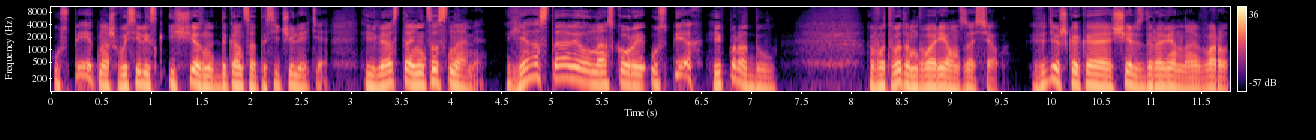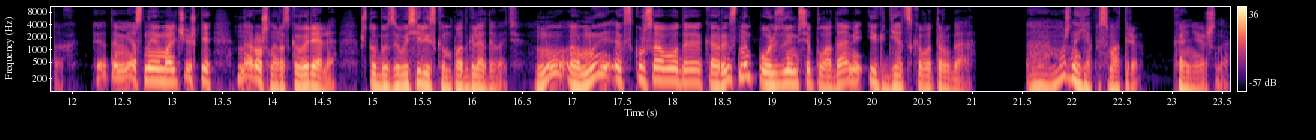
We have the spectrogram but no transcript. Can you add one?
Успеет наш Василиск исчезнуть до конца тысячелетия или останется с нами? Я оставил на скорый успех и продул. Вот в этом дворе он засел. Видишь, какая щель здоровенная в воротах? Это местные мальчишки нарочно расковыряли, чтобы за Василиском подглядывать. Ну, а мы, экскурсоводы, корыстно пользуемся плодами их детского труда. А можно я посмотрю? Конечно.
